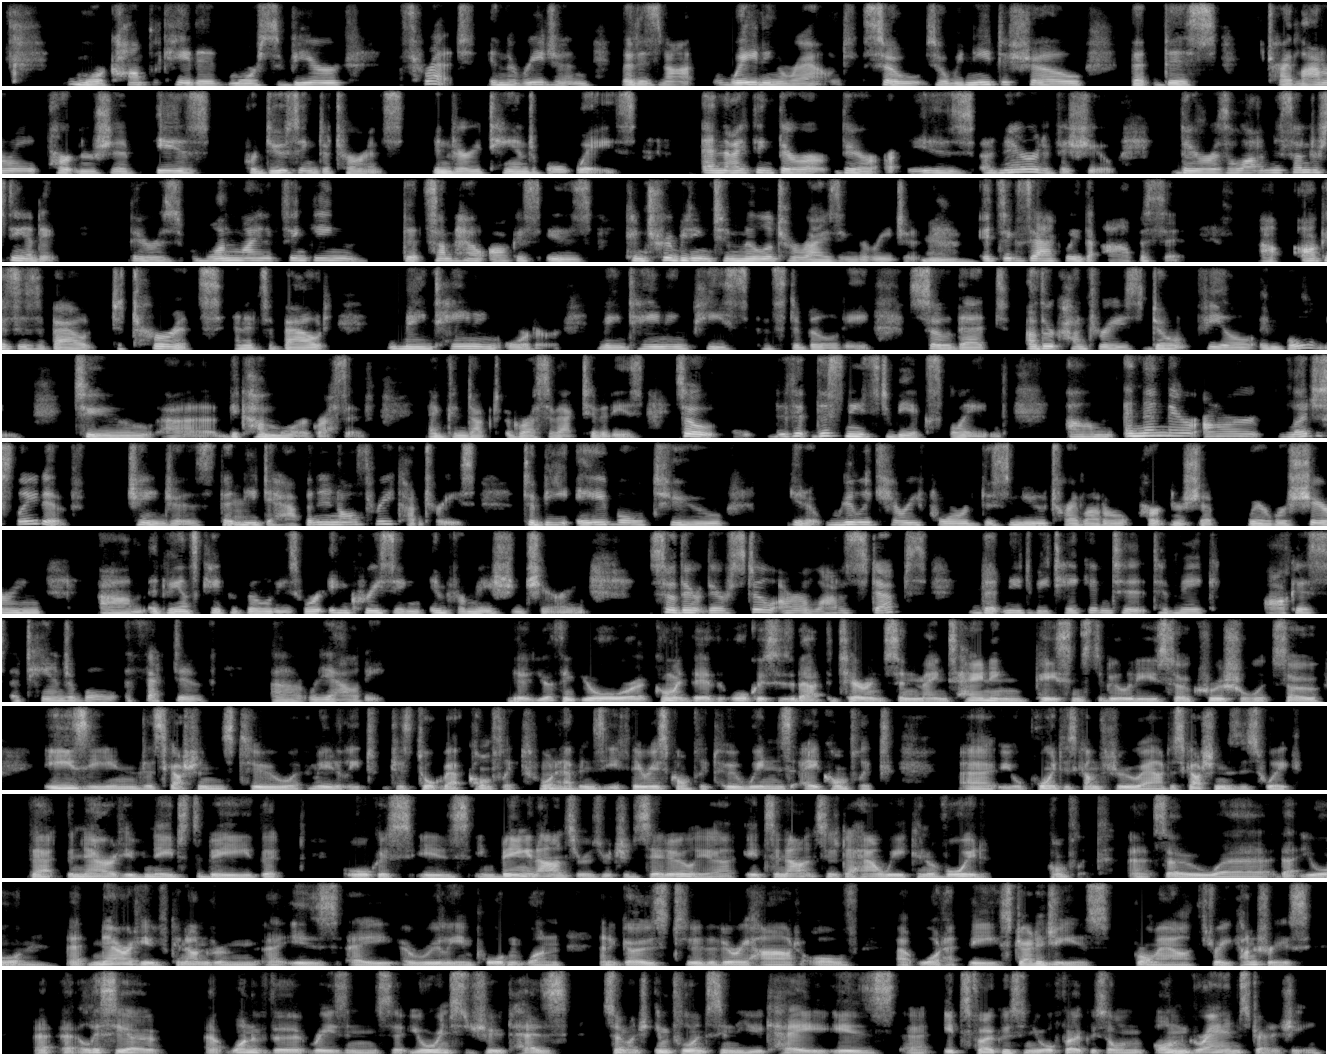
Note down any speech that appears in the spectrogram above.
more complicated, more severe threat in the region that is not waiting around. So so we need to show that this trilateral partnership is producing deterrence in very tangible ways. And I think there are, there is a narrative issue. There is a lot of misunderstanding. There is one line of thinking that somehow AUKUS is contributing to militarizing the region. Mm. It's exactly the opposite. Uh, AUKUS is about deterrence and it's about maintaining order, maintaining peace and stability so that other countries don't feel emboldened to uh, become more aggressive and conduct aggressive activities. So th- this needs to be explained. Um, and then there are legislative changes that mm. need to happen in all three countries to be able to, you know, really carry forward this new trilateral partnership where we're sharing um, advanced capabilities, we're increasing information sharing. So there, there still are a lot of steps that need to be taken to to make AUKUS a tangible, effective uh, reality. Yeah, I think your comment there that AUKUS is about deterrence and maintaining peace and stability is so crucial. It's so easy in discussions to immediately just talk about conflict. What mm. happens if there is conflict? Who wins a conflict? Uh, your point has come through our discussions this week that the narrative needs to be that AUKUS is, in being an answer, as Richard said earlier, it's an answer to how we can avoid conflict. Uh, so uh, that your mm. uh, narrative conundrum uh, is a, a, really important one, and it goes to the very heart of uh, what the strategy is from our three countries. Uh, Alessio, one of the reasons that your institute has so much influence in the UK is its focus and your focus on on grand strategy.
